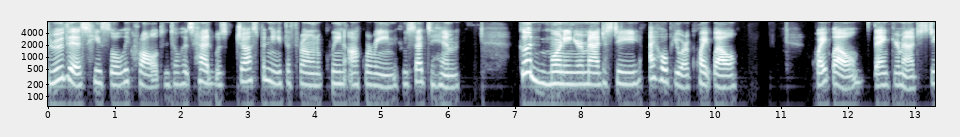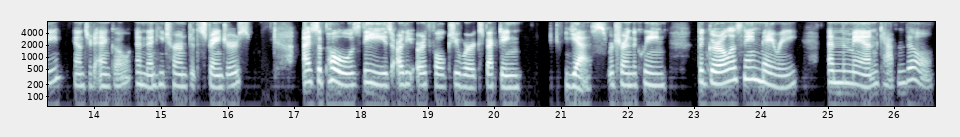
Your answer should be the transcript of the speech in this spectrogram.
Through this he slowly crawled until his head was just beneath the throne of Queen Aquareine, who said to him, Good morning, your majesty. I hope you are quite well. Quite well, thank your majesty, answered Anko, and then he turned to the strangers. I suppose these are the earth folks you were expecting. Yes, returned the queen. The girl is named Mary, and the man Cap'n Bill.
